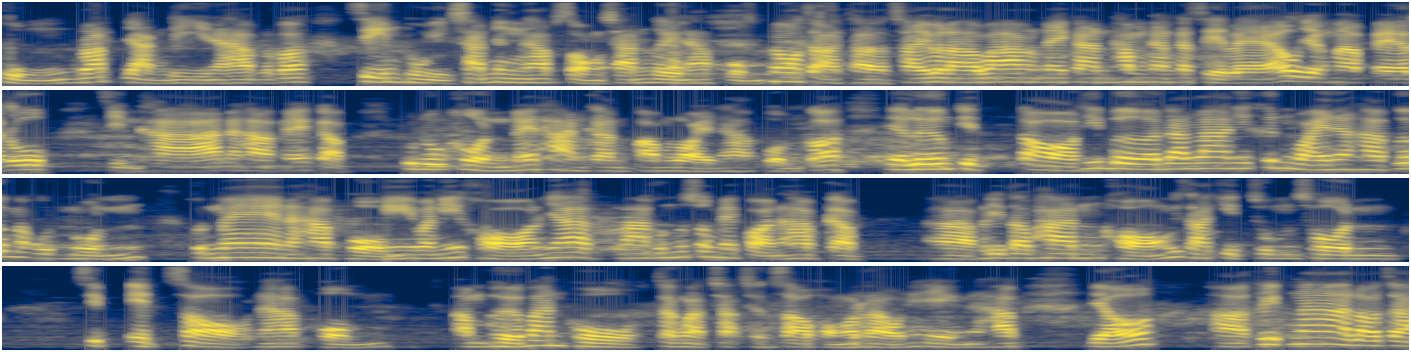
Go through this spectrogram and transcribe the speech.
ถุงรัดอย่างดีนะครับ แล้วก็ซีนถุงอีกชั้นหนึ่งนะครับสองชั้นเลยนะครับผมนอกจากจะใช้เวลาว่างในการทำการเกษตรแล้วยังมาแปรรูปสินค้านะครับ ให้กับทุกๆคนได้ทานกันความอร่อยนะครับ ผมก็อย่าลืมติดต่อที่เบอร์ด้านล่างนี้ขึ้นไว้นะครับ เพื่อมาอุดหนุนคุณแม่นะครับ ผมวันนี้ขออนุญาตลาคุณผู้ชมไปก่อนนะครับ กับผลิตภัณฑ์ของวิสาหกิจชุมชน 11ศอกนะครับ ผมอำเภอบ้านโพ จังหวัดฉะเชิงเซาของเรานี่เองนะครับ เดี๋ยว คลิปหน้าเราจะ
